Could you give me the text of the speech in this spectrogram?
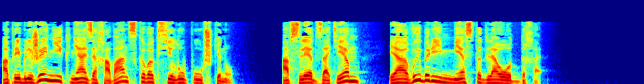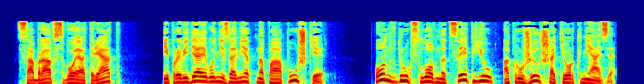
о приближении князя Хованского к селу Пушкину а вслед за тем и о выборе места для отдыха. Собрав свой отряд и проведя его незаметно по опушке, он вдруг словно цепью окружил шатер князя.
